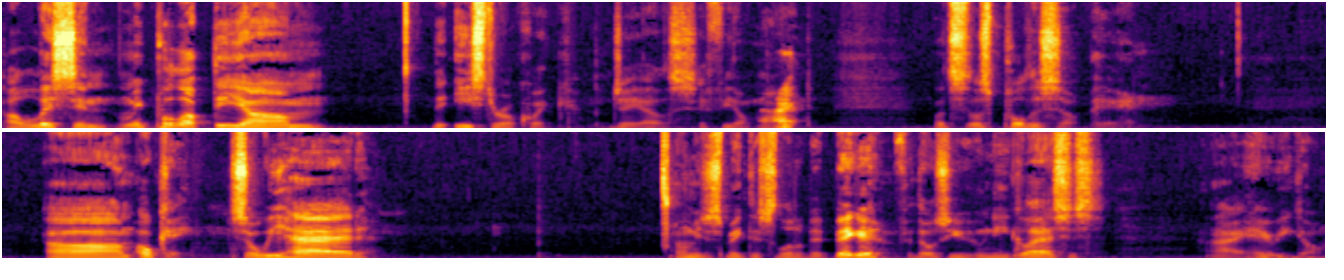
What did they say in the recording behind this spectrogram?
a listen. Let me pull up the um the East real quick, JLs, if you don't mind. Let's let's pull this up here. Um, okay, so we had. Let me just make this a little bit bigger for those of you who need glasses. All right, here we go.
